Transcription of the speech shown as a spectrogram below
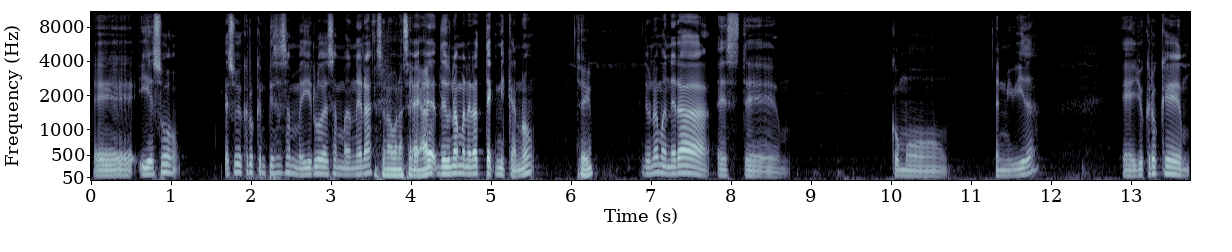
eh, y eso, eso yo creo que empiezas a medirlo de esa manera, Es una buena eh, señal. eh, de una manera técnica, ¿no? sí. De una manera, este, como en mi vida, eh, yo creo que,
